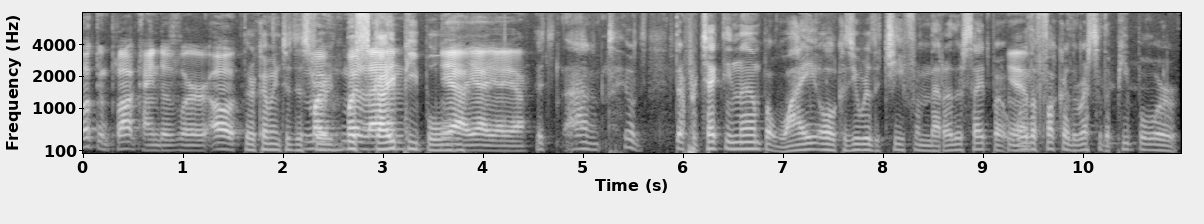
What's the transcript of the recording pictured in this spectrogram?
fucking plot, kind of. Where oh, they're coming to destroy my the sky people yeah, yeah, yeah, yeah. It's I don't- it was, they're protecting them, but why? Oh, because you were the chief from that other side. But Yeah. where the fuck are the rest of the people? Or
